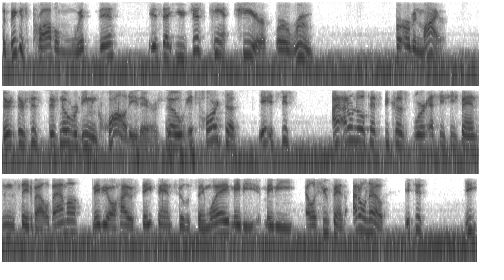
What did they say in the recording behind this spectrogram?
the biggest problem with this is that you just can't cheer or root for Urban Meyer. There's there's just there's no redeeming quality there. So it's hard to. It's just I, I don't know if that's because we're SEC fans in the state of Alabama. Maybe Ohio State fans feel the same way. Maybe maybe LSU fans. I don't know. It's just you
